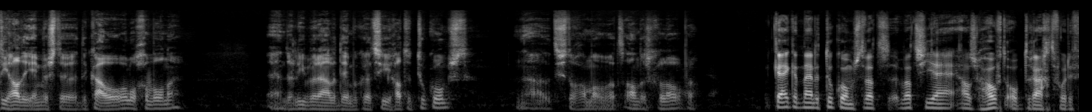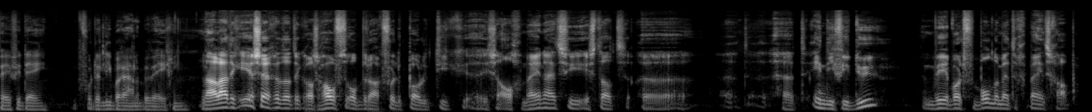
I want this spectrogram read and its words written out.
die hadden immers de, de Koude Oorlog gewonnen. En de liberale democratie had de toekomst. Nou, het is toch allemaal wat anders gelopen. Kijkend naar de toekomst, wat, wat zie jij als hoofdopdracht voor de VVD, voor de liberale beweging? Nou, laat ik eerst zeggen dat ik als hoofdopdracht voor de politiek in zijn algemeenheid zie, is dat uh, het, het individu weer wordt verbonden met de gemeenschap.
